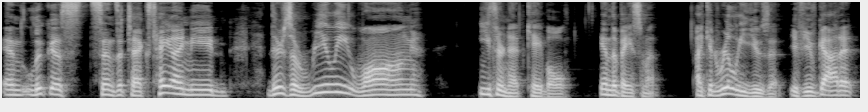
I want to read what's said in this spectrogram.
and Lucas sends a text Hey, I need, there's a really long Ethernet cable in the basement. I could really use it. If you've got it,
